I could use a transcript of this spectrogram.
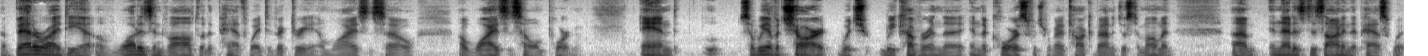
a better idea of what is involved with a pathway to victory and why is it so uh, why is it so important. And so we have a chart which we cover in the in the course, which we're going to talk about in just a moment, um, and that is designing the pathway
